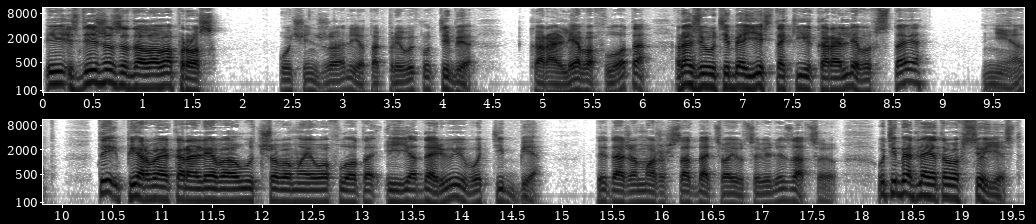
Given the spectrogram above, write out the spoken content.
и здесь же задала вопрос. «Очень жаль, я так привыкла к тебе». Королева флота? Разве у тебя есть такие королевы в стае? Нет. Ты первая королева лучшего моего флота, и я дарю его тебе. Ты даже можешь создать свою цивилизацию. У тебя для этого все есть.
